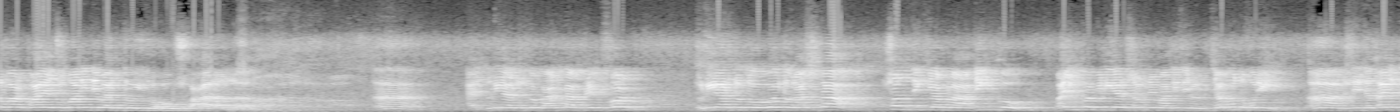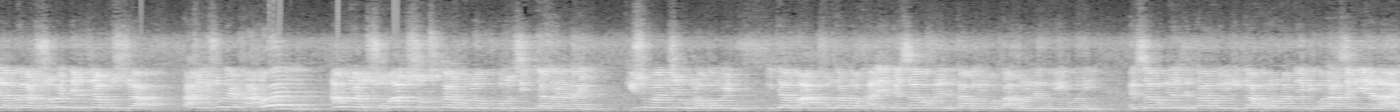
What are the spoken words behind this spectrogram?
তোমার পায়ে চুমা দিতে সুবহানাল্লাহ। হ্যাঁ দুনিয়ার যত গান্ডা প্ল্যাটফর্ম দুনিয়ার যত অবৈধ রাস্তা, সব দিকে আমরা আধিক্য মাইক্য মিডিয়ার সামনে মাটিতে উদযাপন করি। হ্যাঁ যদি দেখাই যে আপনারা সবে দেড়টা মুসরা তার পিছনে কারণ আমরা সমাজ সংস্কারমূলক কোনো চিন্তাধারা নাই। কিছু মানুষে মনে করেন, ইটা মাঠ খোঁজা তো খালি বেচা বলে যেটা বলে কথা বললে কইব নি। বেচা বলে যেটা বলে ইটা করোনাতে বিপদ আছে নি নাই।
